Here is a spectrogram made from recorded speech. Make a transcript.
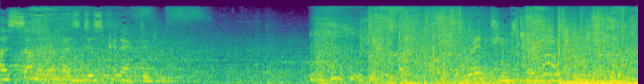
A summoner has disconnected. Red Team's turret has been destroyed.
